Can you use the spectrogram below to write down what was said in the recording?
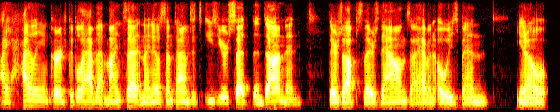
I highly encourage people to have that mindset. And I know sometimes it's easier said than done. And there's ups, there's downs. I haven't always been, you know,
